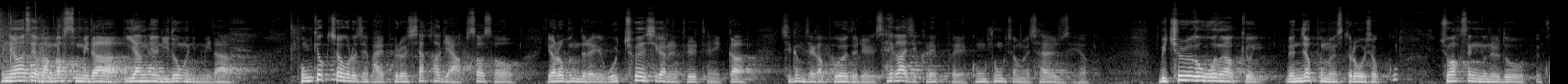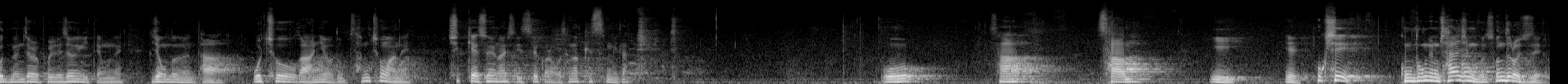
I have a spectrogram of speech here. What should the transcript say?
안녕하세요. 반갑습니다. 2학년 이동은입니다. 본격적으로 제 발표를 시작하기에 앞서서 여러분들에게 5초의 시간을 드릴 테니까 지금 제가 보여드릴 세 가지 그래프의 공통점을 찾아주세요. 미추홀외고고등학교 면접 보면서 들어오셨고 중학생분들도 곧 면접을 볼 예정이기 때문에 이 정도는 다 5초가 아니어도 3초 만에 쉽게 수행할 수 있을 거라고 생각했습니다. 5, 4, 3, 2, 1. 혹시 공통점 찾으신 분 손 들어주세요.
